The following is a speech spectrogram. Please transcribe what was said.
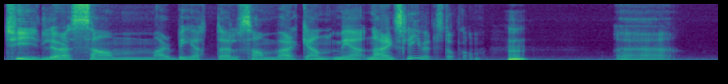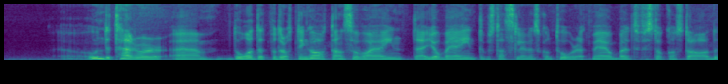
tydligare samarbete eller samverkan med näringslivet i Stockholm. Mm. Under terrordådet på Drottninggatan så var jag inte, jobbade jag inte på stadsledningskontoret men jag jobbade för Stockholms stad.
